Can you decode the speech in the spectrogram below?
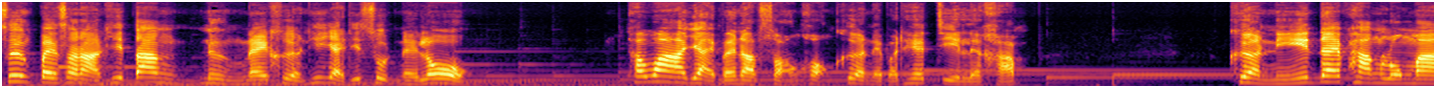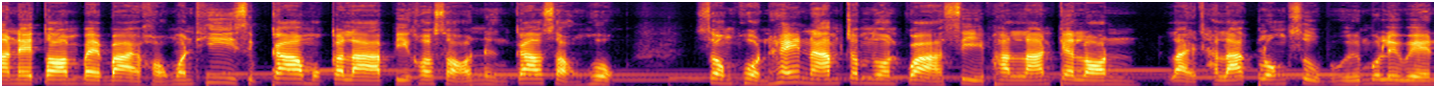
ซึ่งเป็นสถานที่ตั้งหนึ่งในเขื่อนที่ใหญ่ที่สุดในโลก ถ้าว่าใหญ่เป็นอันดับสองของเขื่อนในประเทศจีนเลยครับ เขื่อนนี้ได้พังลงมาในตอนบ่ายๆของวันที่ 19 มกราปี คศ 1926 ส่งผลให้น้ำจำนวนกว่า 4,000 ล้านแกลลอน ไหลทะลักลงสู่พื้นบริเวณ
